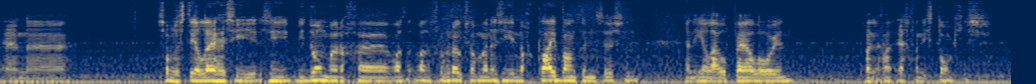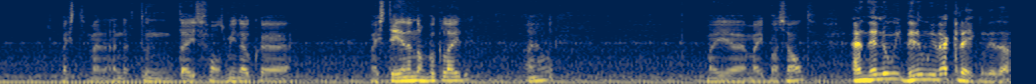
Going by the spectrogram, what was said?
En soms als stil leggen zie je, zie Domburg, eh, wat, wat vroeger ook zo, maar dan zie je nog kleibanken tussen. En heel oude pijlooien. Van, van, echt van die stompjes. En toen deze volgens mij ook eh met stenen nog bekleden, eigenlijk. Met, eh met basalt. En dit noem je, dit noem je wegrekenen dan?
